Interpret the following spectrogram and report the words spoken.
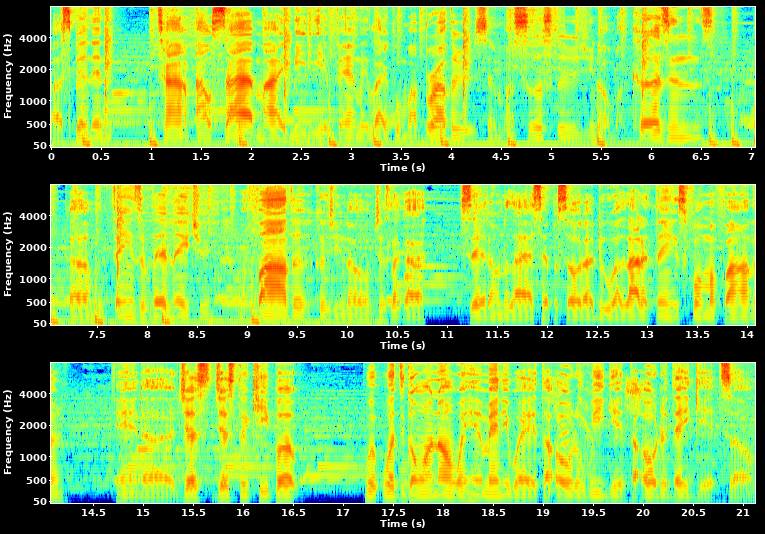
uh, spending time outside my immediate family, like with my brothers and my sisters, you know, my cousins, um, and things of that nature. My father, because, you know, just like I said on the last episode, I do a lot of things for my father. And uh, just just to keep up with what's going on with him anyway. The older we get, the older they get. So,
